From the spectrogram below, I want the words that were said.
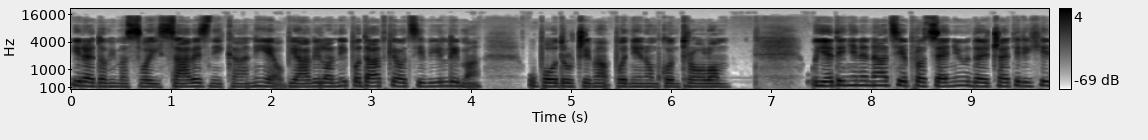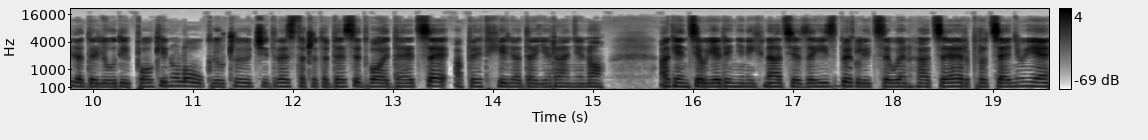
i redovima svojih saveznika, nije objavila ni podatke o civilima u područjima pod njenom kontrolom. Ujedinjene nacije procenjuju da je 4000 ljudi poginulo, uključujući 242 dece, a 5000 je ranjeno. Agencija Ujedinjenih nacija za izbeglice UNHCR procenjuje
